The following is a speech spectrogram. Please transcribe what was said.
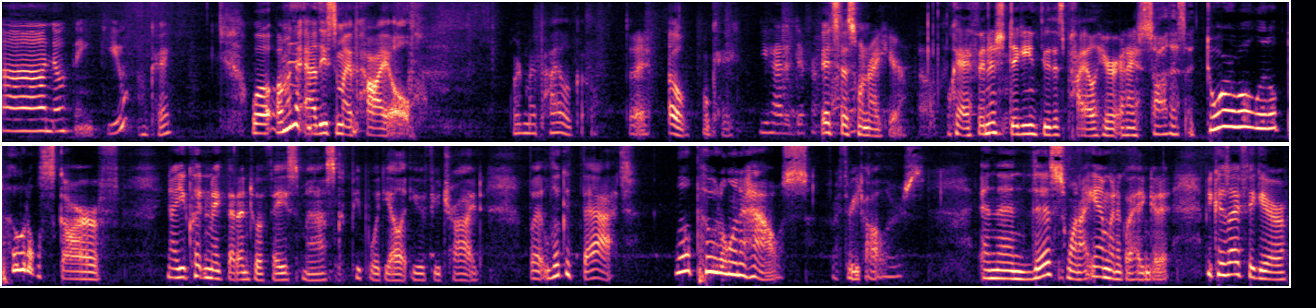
Uh, no, thank you. Okay. Well, I'm gonna add these to my pile. Where'd my pile go? Did I? Oh, okay. You had a different. It's this one right here. Oh. Okay, I finished digging through this pile here and I saw this adorable little poodle scarf. Now, you couldn't make that into a face mask. People would yell at you if you tried. But look at that. Little poodle in a house for $3. And then this one, I am going to go ahead and get it because I figure,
